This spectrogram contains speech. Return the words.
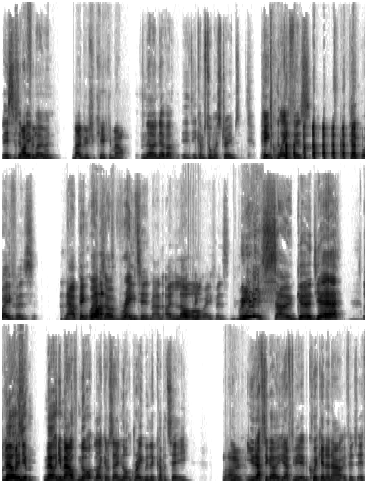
this is a I big moment. Maybe we should kick him out. No, never. It comes to all my streams. Pink wafers. pink wafers. Now, pink What? wafers are rated, man. I love pink Oh, wafers. Really? It's so good. Yeah. Melt in your melt in your mouth. Not like I was saying, not great with a cup of tea. No. You, you'd have to go. You have to be quick in and out if it's if,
